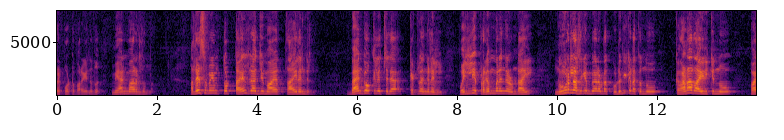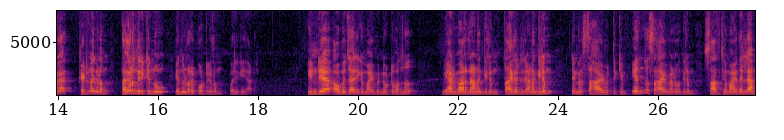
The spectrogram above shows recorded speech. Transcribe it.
റിപ്പോർട്ട് പറയുന്നത് മ്യാൻമാറിൽ നിന്ന്. അതേസമയം തൊട്ടയൽ രാജ്യമായ തായ്ലൻഡിൽ ബാങ്കോക്കിലെ ചില കെട്ടിടങ്ങളിൽ വലിയ പ്രകമ്പനങ്ങൾ ഉണ്ടായി. നൂറിലധികം പേർ അവിടെ കുടുങ്ങിക്കിടക്കുന്നു കാണാതായിരിക്കുന്നു പല കെട്ടിടങ്ങളും തകർന്നിരിക്കുന്നു എന്നുള്ള റിപ്പോർട്ടുകളും വരികയാണ്. ഇന്ത്യ ഔപചാരികമായി മുന്നോട്ട് വന്ന് മ്യാൻമാറിനാണെങ്കിലും തായ്ലൻഡിനാണെങ്കിലും ഞങ്ങൾ സഹായം എത്തിക്കും എന്ത് സഹായം വേണമെങ്കിലും സാധ്യമായതെല്ലാം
